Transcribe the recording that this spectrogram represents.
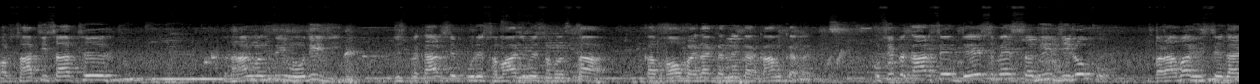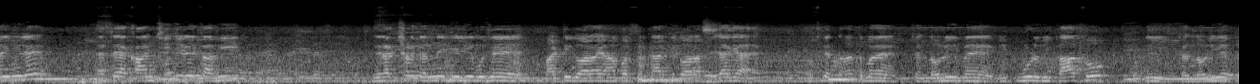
और साथ ही साथ प्रधानमंत्री मोदी जी जिस प्रकार से पूरे समाज में समरसता का भाव पैदा करने का काम कर रहे हैं, उसी प्रकार से देश में सभी जिलों को बराबर हिस्सेदारी मिले ऐसे आकांक्षी ज़िले का भी निरीक्षण करने के लिए मुझे पार्टी द्वारा, यहाँ पर सरकार के द्वारा भेजा गया है। उसके तहत मैं चंदौली में भी पूर्ण विकास हो, क्योंकि चंदौली एक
